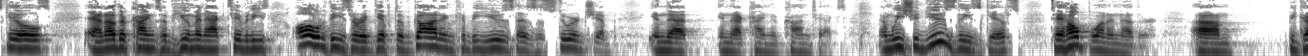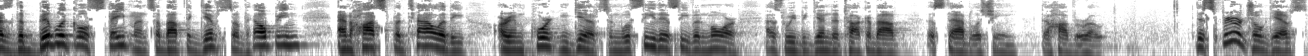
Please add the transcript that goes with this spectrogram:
skills and other kinds of human activities. All of these are a gift of God and can be used as a stewardship in that, in that kind of context. And we should use these gifts to help one another. Um, because the biblical statements about the gifts of helping and hospitality are important gifts. And we'll see this even more as we begin to talk about establishing the Havurot. The spiritual gifts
